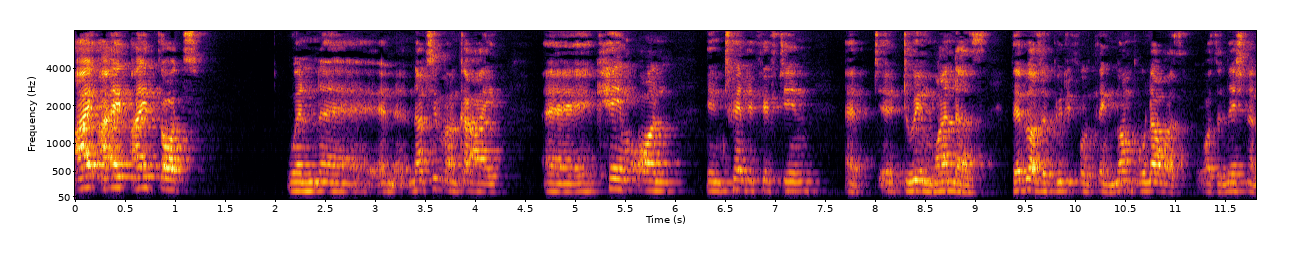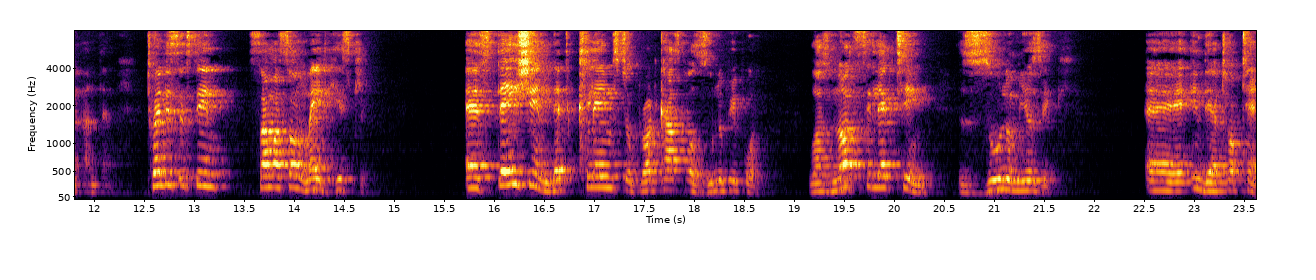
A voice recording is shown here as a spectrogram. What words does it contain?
I, I, I thought when uh, Nathi Mankayi uh, came on in 2015 at, uh, doing wonders, that was a beautiful thing. Nomvula was, was a national anthem. 2016, Summer Song made history. A station that claims to broadcast for Zulu people was not selecting Zulu music uh, in their top 10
